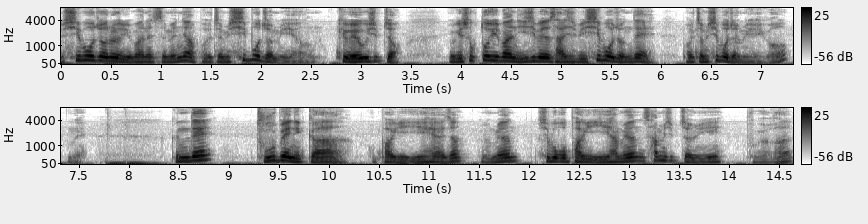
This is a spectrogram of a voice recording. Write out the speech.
15조를 위반했으면요. 벌점이 15점이에요. 그게 외우기 쉽죠? 여기 속도 위반 20에서 40이 15조인데 벌점 15점이에요, 이거. 네. 근데 두 배니까 곱하기 2 해야죠. 그러면 15 곱하기 2 하면 30점이 부과가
